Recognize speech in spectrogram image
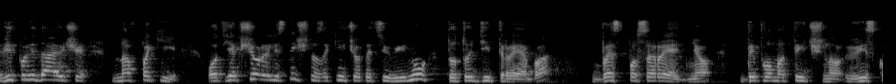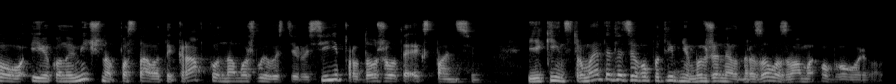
відповідаючи навпаки, от якщо реалістично закінчувати цю війну, то тоді треба безпосередньо дипломатично, військово і економічно поставити крапку на можливості Росії продовжувати експансію. Які інструменти для цього потрібні? Ми вже неодноразово з вами обговорювали.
